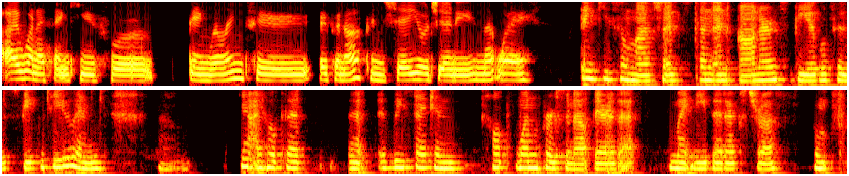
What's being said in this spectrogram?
I want to thank you for being willing to open up and share your journey in that way. Thank you so much. It's been an honor to be able to speak with you and um, yeah, I hope that, that at least I can help one person out there that might need that extra oomph.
